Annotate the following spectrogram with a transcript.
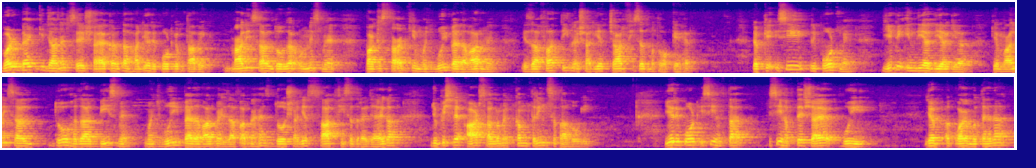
ورلڈ بینک کی جانب سے شائع کردہ حالیہ رپورٹ کے مطابق مالی سال دو ہزار انیس میں پاکستان کی مجموعی پیداوار میں اضافہ تین اشاریہ چار فیصد متوقع ہے۔ جبکہ اسی رپورٹ میں یہ بھی اندیا دیا گیا کہ مالی سال دو ہزار بیس میں مجموعی پیداوار میں اضافہ محض دو اشاریہ سات فیصد رہ جائے گا، جو پچھلے آٹھ سالوں میں کم ترین سطح ہوگی۔ یہ رپورٹ اسی ہفتہ اسی ہفتے شائع ہوئی جب اقوام متحدہ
